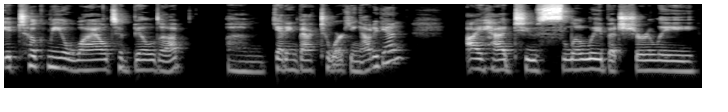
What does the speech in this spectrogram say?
it took me a while to build up um, getting back to working out again. I had to slowly but surely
